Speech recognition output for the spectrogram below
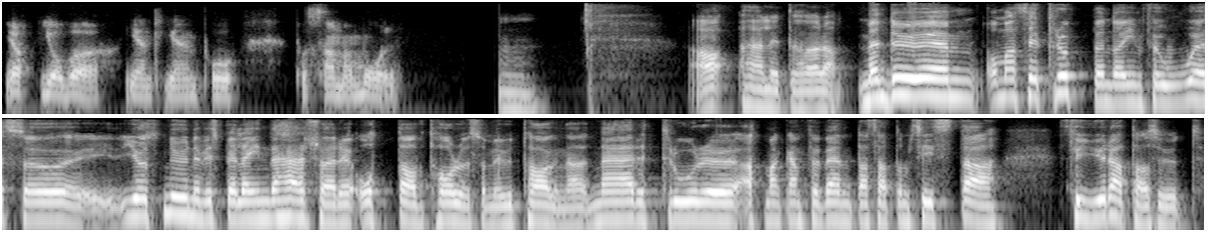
ja, jobbar egentligen på, på samma mål. Mm. Ja, härligt att höra. Men du, ehm, om man ser truppen då inför OS så just nu när vi spelar in det här så är det 8 av 12 som är uttagna. När tror du att man kan förvänta sig att de sista fyra tas ut?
